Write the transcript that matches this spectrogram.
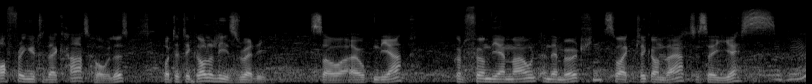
offering it to their cardholders, but the technology is ready. So I open the app, confirm the amount and the merchant, so I click on that to say yes, mm-hmm.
